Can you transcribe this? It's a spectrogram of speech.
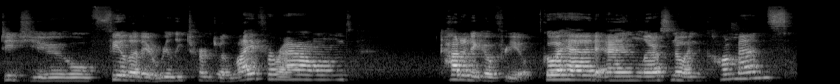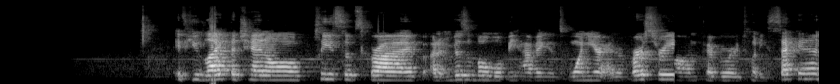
Did you feel that it really turned your life around? How did it go for you? Go ahead and let us know in the comments. If you like the channel, please subscribe. Uninvisible will be having its one year anniversary on February 22nd.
